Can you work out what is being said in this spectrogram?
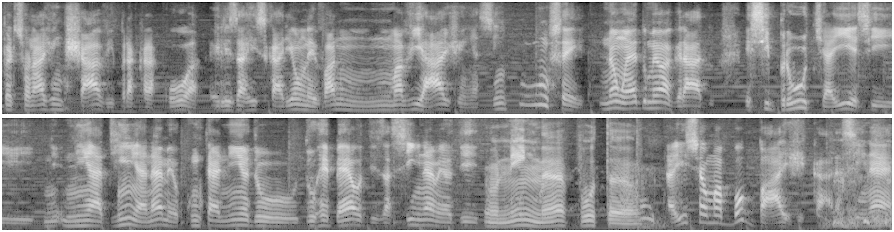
personagem chave para Krakoa. Eles arriscariam levar num, numa viagem assim? Não sei. Não é do meu agrado. Esse Brute aí, esse ninhadinha, né, meu? Com terninho do, do Rebeldes, assim, né, meu? De... O Nin, né? Puta. Puta, isso é uma bobagem, cara, assim, né?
